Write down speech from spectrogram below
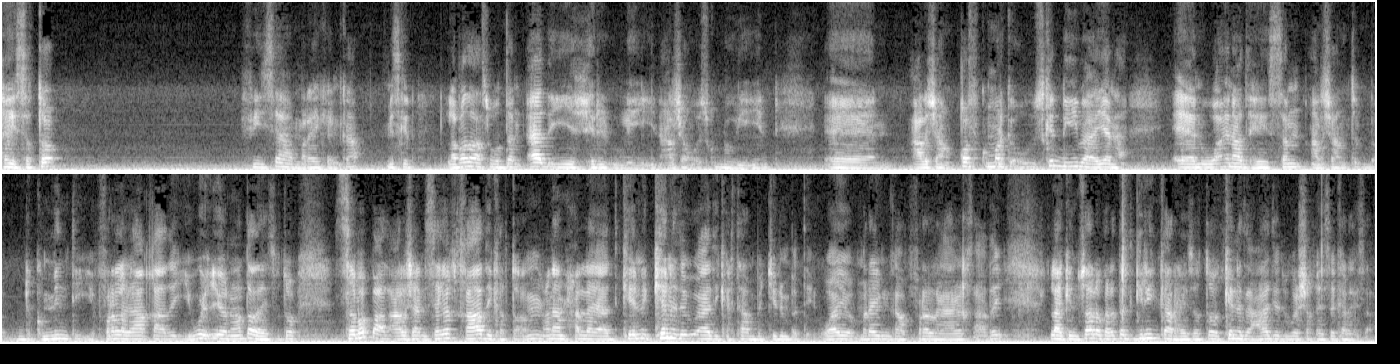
haysato fiisaha maraykanka miska labadaas wadan aada ayay xiriir u leeyihiin calashaan waa isku dhow yihiin. Calashaan qofku marka uu iska dhiibayana waa inaad haysan calashaan documenti iyo far lagaa qaaday iyo wixii o dhan haddaad haysato sabab aad calashaan isaga qaadi karto. Ama macnaha maxaa lahay aad ken canada u aadi kartaanba jirinba de waayo maraykankaa fara lagaaga qaaday. Laakiin tusaale kale haddaad green car haysato canada caadiad uga shaqaysan karaysaa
